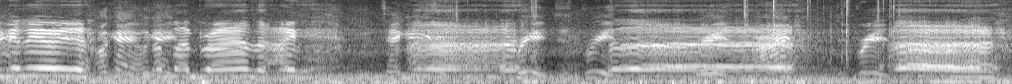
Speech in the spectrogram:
I can hear you. Okay, okay. But my breath, I... Take it. Uh, Breathe breathe. breathe, alright? Just breathe.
